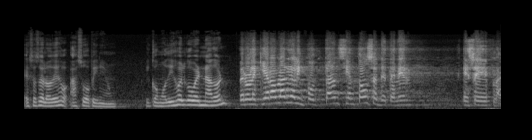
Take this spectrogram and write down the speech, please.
eso se lo dejo a su opinión. Y como dijo el gobernador... Pero le quiero hablar de la importancia entonces de tener ese plan.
